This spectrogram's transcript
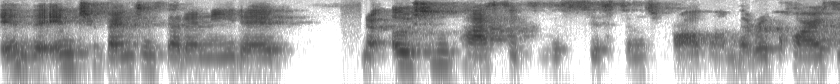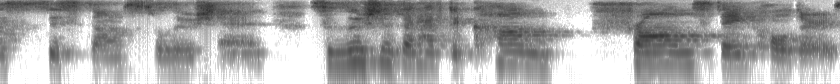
in the interventions that are needed, you know, ocean plastics is a systems problem that requires a systems solution. Solutions that have to come from stakeholders.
